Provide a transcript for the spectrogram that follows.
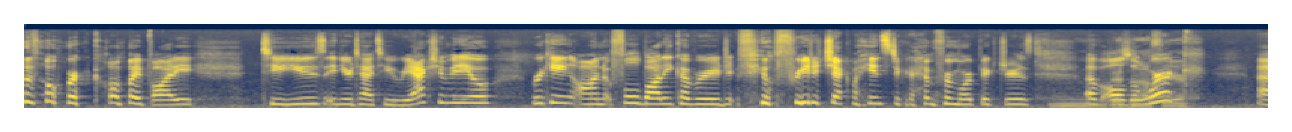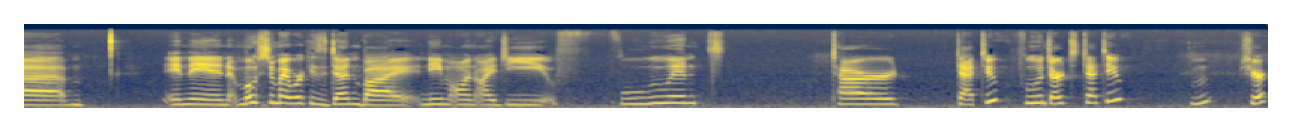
of the work on my body to use in your tattoo reaction video. Working on full body coverage. Feel free to check my Instagram for more pictures of all Mm, the work. Um, and then most of my work is done by name on IG Fluent Tar Tattoo. Fluent Arts Tattoo. Hmm, sure.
